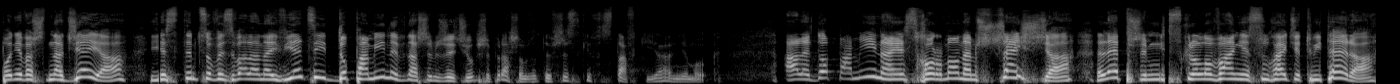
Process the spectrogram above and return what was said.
ponieważ nadzieja jest tym, co wyzwala najwięcej dopaminy w naszym życiu. Przepraszam za te wszystkie wstawki, ja nie mogę. Ale dopamina jest hormonem szczęścia lepszym niż scrollowanie, słuchajcie, Twittera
